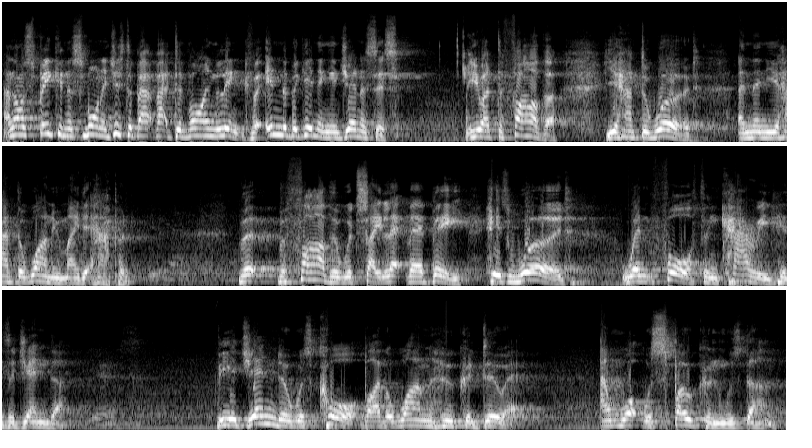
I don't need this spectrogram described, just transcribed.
And I was speaking this morning just about that divine link that in the beginning in Genesis, you had the Father, you had the Word, and then you had the one who made it happen. That the Father would say, Let there be. His Word went forth and carried his agenda. Yes. The agenda was caught by the one who could do it, and what was spoken was done.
